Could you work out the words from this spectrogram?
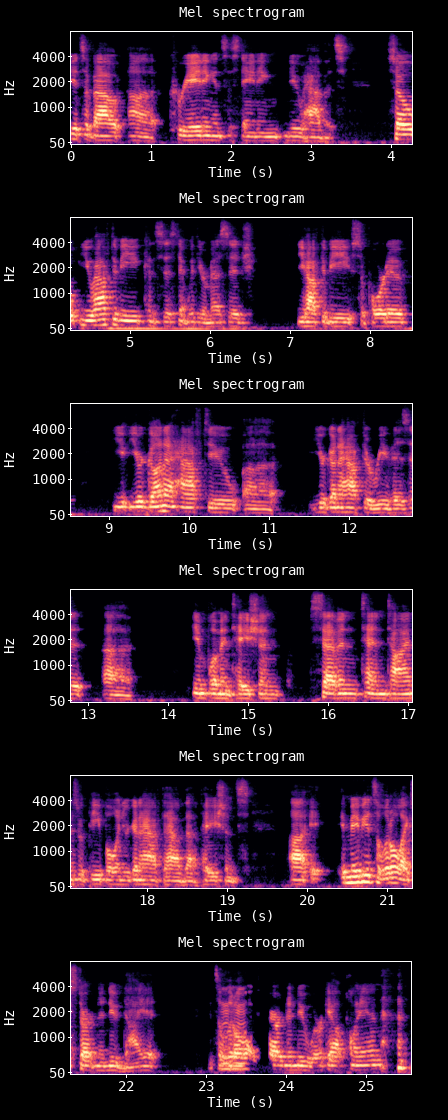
it's about uh, creating and sustaining new habits. So you have to be consistent with your message. You have to be supportive you, are gonna have to uh, you're gonna have to revisit uh, implementation seven, ten times with people, and you're gonna have to have that patience. Uh, it, it, maybe it's a little like starting a new diet. It's a mm-hmm. little like starting a new workout plan.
